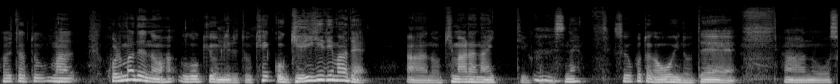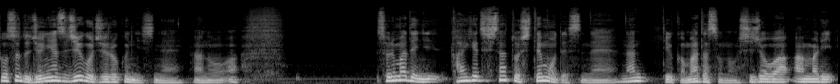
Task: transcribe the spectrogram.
そういったと、まあ、これまでの動きを見ると、結構ギリギリまで、あの、決まらないっていうかですね、うん、そういうことが多いので、あの、そうすると12月15、16日ね、あの、あ、それまでに解決したとしてもですね、なんていうかまだその市場はあんまり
